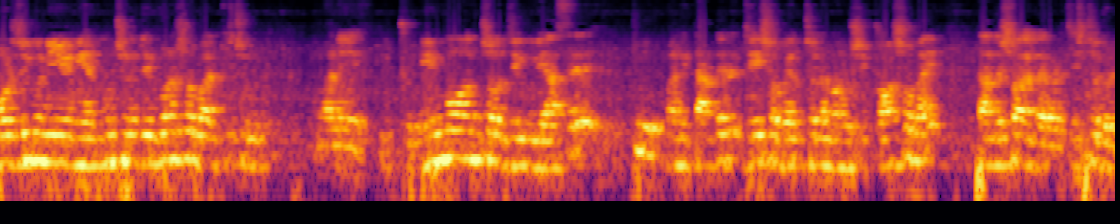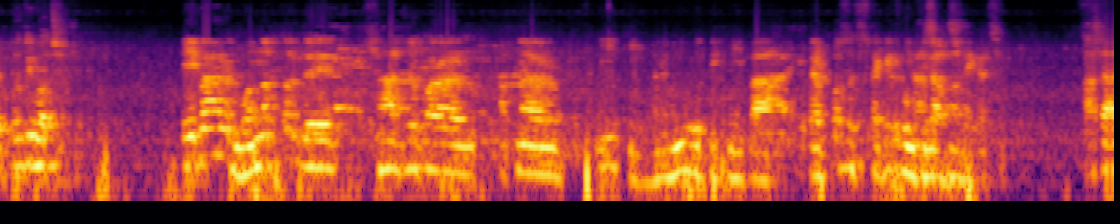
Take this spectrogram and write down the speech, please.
বর্জুগনি ইউনিয়ন মুন্সিগঞ্জের পৌরসভার কিছু মানে একটু নিম্ন অঞ্চল যেগুলি আছে একটু মানে তাদের যেই সব অঞ্চলের মানুষ একটু অসহায় তাদের সহায়তা করার চেষ্টা করি প্রতি বছর। এবার বন্যাত্মদের সাহায্য করার আপনার ই কি? মানে অনুভূতি কি বা এটার প্রসেসটা কীরকম ছিল আপনাদের কাছে? আচ্ছা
